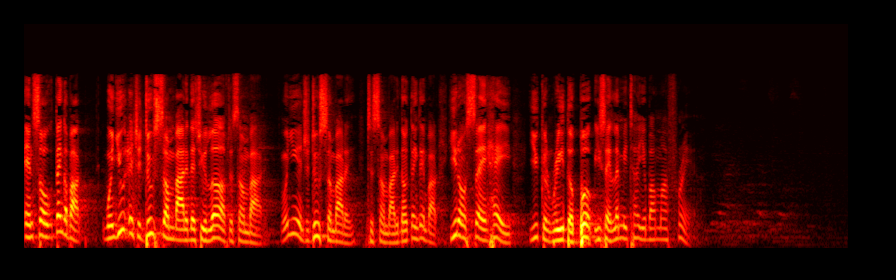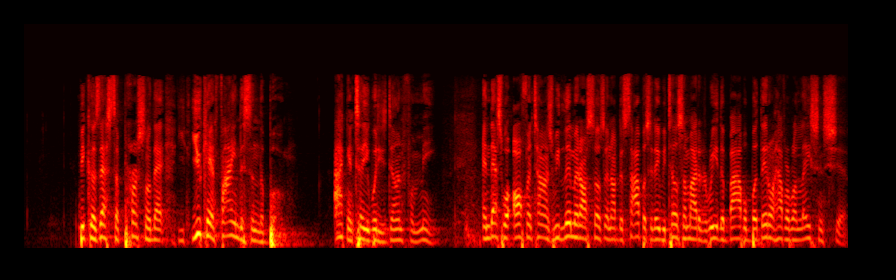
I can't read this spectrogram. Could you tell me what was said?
And so think about when you introduce somebody that you love to somebody, when you introduce somebody to somebody, don't think, think about it. You don't say, hey, you can read the book. You say, let me tell you about my friend. Because that's the personal that you can't find this in the book. I can tell you what he's done for me. And that's what oftentimes we limit ourselves in our discipleship. Today we tell somebody to read the Bible, but they don't have a relationship.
